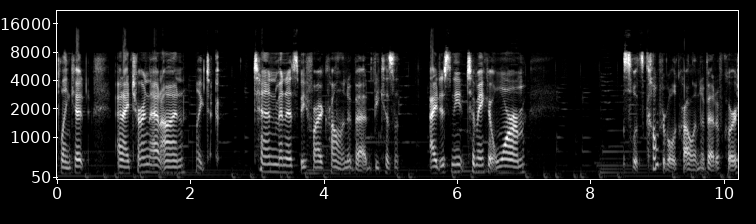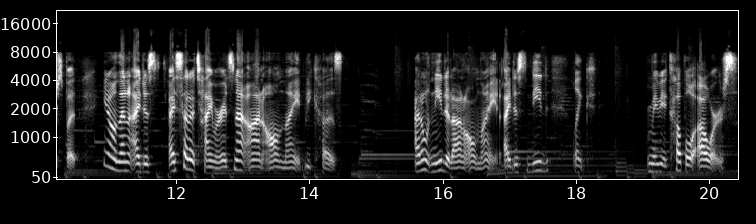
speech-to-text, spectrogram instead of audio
blanket and I turn that on like 10 minutes before I crawl into bed because I just need to make it warm so it's comfortable to crawl into bed, of course. But you know, then I just I set a timer. It's not on all night because I don't need it on all night. I just need like maybe a couple hours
